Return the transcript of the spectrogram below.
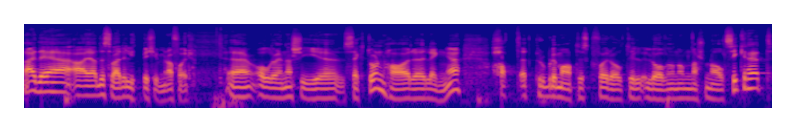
Nei, det er jeg dessverre litt bekymra for. Olje- og energisektoren har lenge hatt et problematisk forhold til loven om nasjonal sikkerhet.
